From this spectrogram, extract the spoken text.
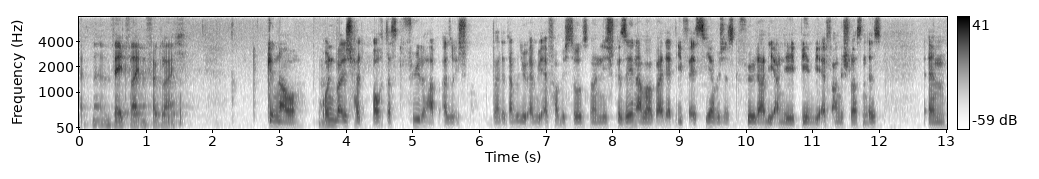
Halt, ne? Im weltweiten Vergleich. Genau. Und weil ich halt auch das Gefühl habe, also ich bei der WMBF habe ich so es noch nicht gesehen, aber bei der DFAC habe ich das Gefühl, da die an die BNBF angeschlossen ist, ähm,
